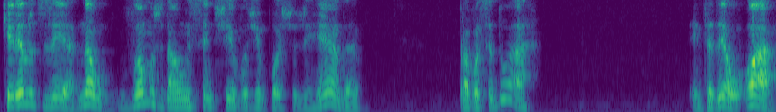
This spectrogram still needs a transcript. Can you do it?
Querendo dizer, não, vamos dar um incentivo de imposto de renda para você doar. Entendeu? Ó,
